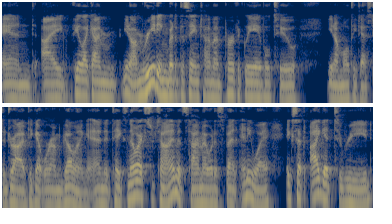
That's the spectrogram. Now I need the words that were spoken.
and I feel like I'm, you know, I'm reading, but at the same time, I'm perfectly able to, you know, multitask to drive to get where I'm going. And it takes no extra time. It's time I would have spent anyway, except I get to read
